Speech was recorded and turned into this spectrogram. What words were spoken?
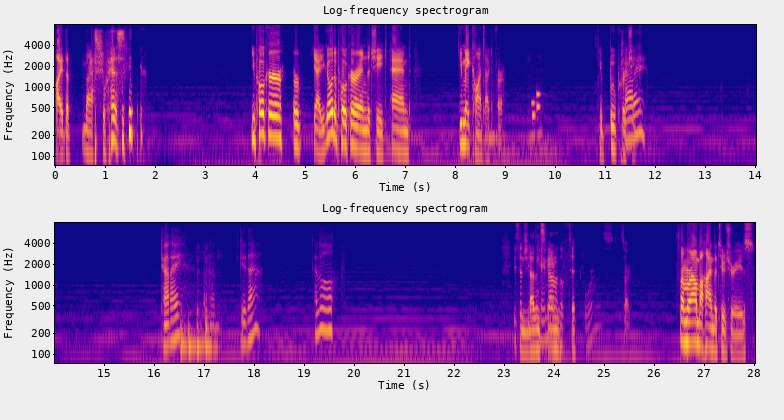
by the mask she wears. You poke her, or yeah, you go to poke her in the cheek, and you make contact with her. You boop her Can cheek. I? Can I um, do that? Hello? You said she Doesn't came out of the to- forest? Sorry. From around behind the two trees.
